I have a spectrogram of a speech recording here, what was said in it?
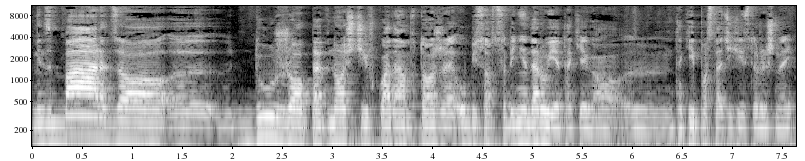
Więc bardzo y, dużo pewności wkładam w to, że Ubisoft sobie nie daruje takiego, y, takiej postaci historycznej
